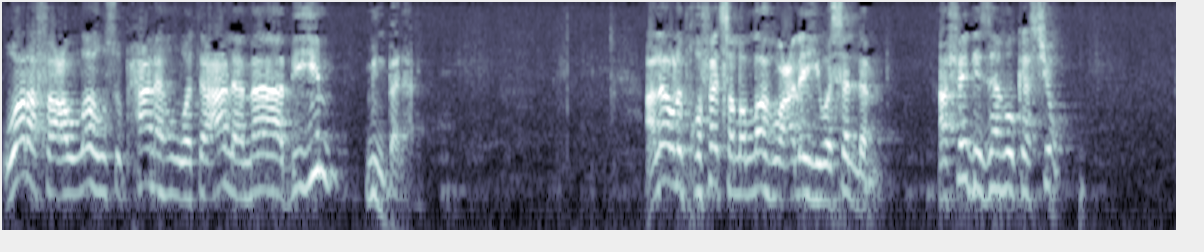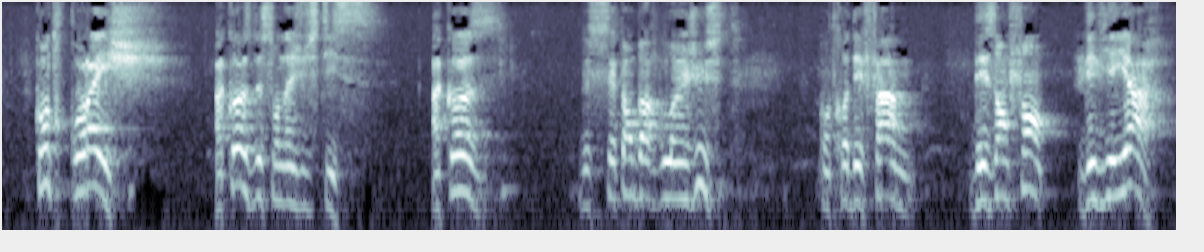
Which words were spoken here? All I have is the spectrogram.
ورفع الله سبحانه وتعالى ما بهم من بلاء Alors le prophète sallallahu alayhi wa sallam a fait des invocations contre Quraysh à cause de son injustice. À cause de cet embargo injuste contre des femmes, des enfants, des vieillards,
